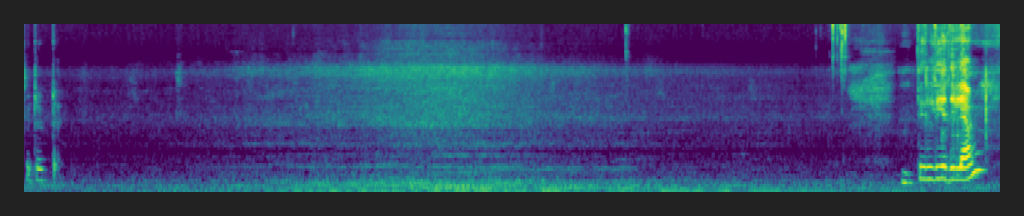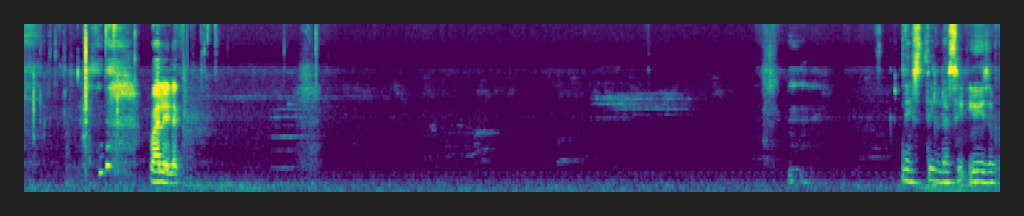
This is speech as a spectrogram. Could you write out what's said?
ছোট একটা তিল দিয়ে দিলাম। ভালো লাগে দেখ তিলটা ইয়ে হয়ে যাব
